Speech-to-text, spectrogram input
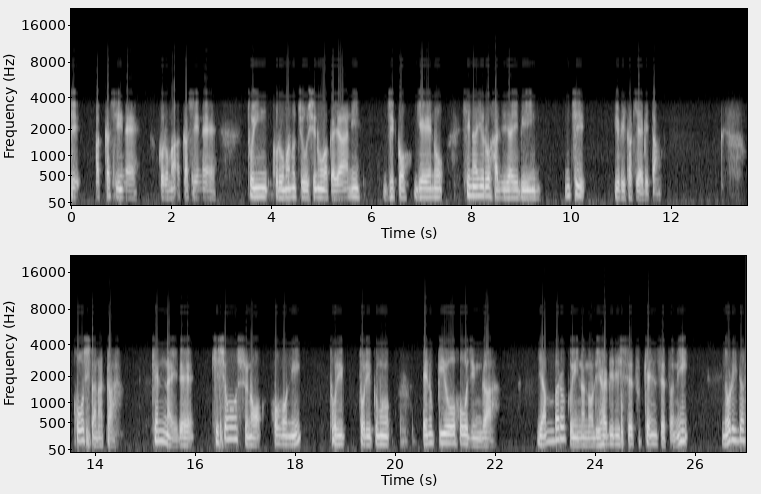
し、悪化しいね、車悪化しいね、トゥイン、車の中止の若やに、事故、芸の、ひなゆるはじやいびん、にち、呼びかけやびたん。こうした中、県内で希少種の保護に取り取り組む NPO 法人がヤンバルクイナのリハビリ施設建設に乗り出す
